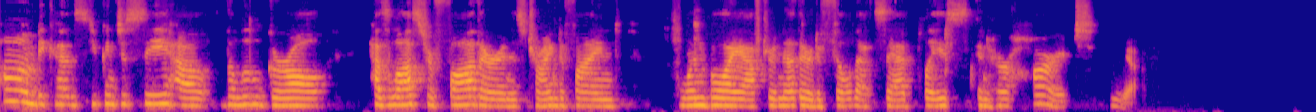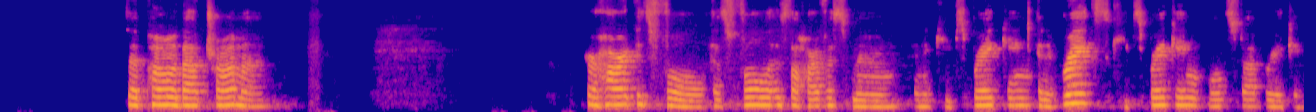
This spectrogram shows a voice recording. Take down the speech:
poem because you can just see how the little girl has lost her father and is trying to find one boy after another to fill that sad place in her heart. Yeah. It's a poem about trauma. Her heart is full, as full as the harvest moon, and it keeps breaking, and it breaks, keeps breaking, won't stop breaking.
